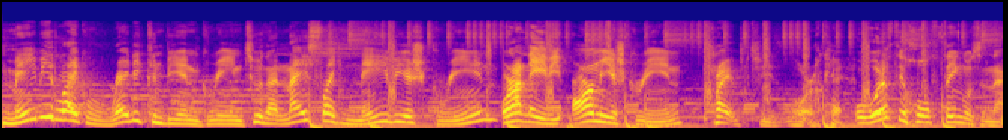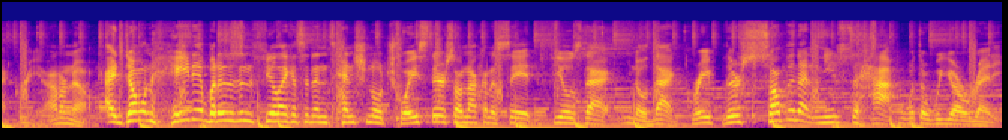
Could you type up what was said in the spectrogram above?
Maybe like ready can be in green too. That nice like navyish green or not navy, armyish green. Right, jeez, Lord, okay. Well, what if the whole thing was in that green? I don't know. I don't hate it, but it doesn't feel like it's an intentional choice there. So I'm not gonna say it feels that, you know, that great. There's something that needs to happen with the We Are Ready.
